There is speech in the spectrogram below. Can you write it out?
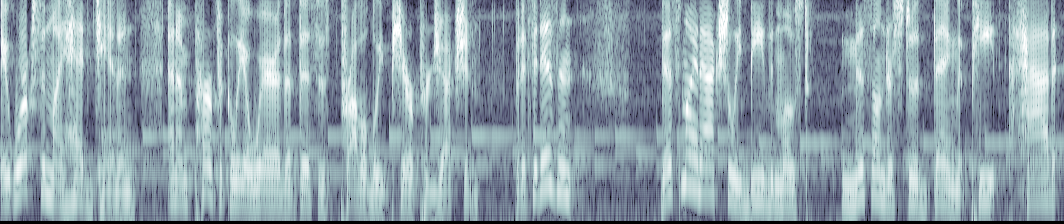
It works in my head canon, and I'm perfectly aware that this is probably pure projection. But if it isn't, this might actually be the most misunderstood thing that Pete had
